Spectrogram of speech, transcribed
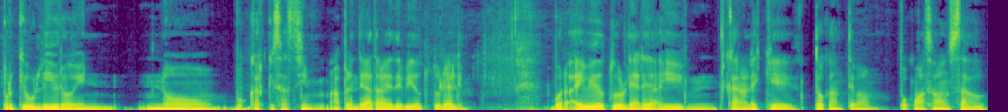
¿por qué un libro y no buscar quizás aprender a través de videotutoriales? Bueno, hay videotutoriales, hay canales que tocan temas un poco más avanzados,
